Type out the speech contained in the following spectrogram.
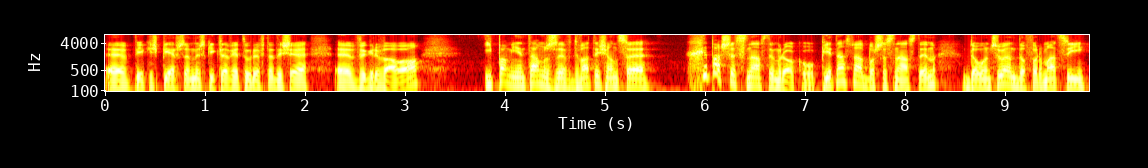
E, Jakieś pierwsze myszki, klawiatury wtedy się wygrywało. I pamiętam, że w 2000 chyba 16 roku, 15 albo 16 dołączyłem do formacji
